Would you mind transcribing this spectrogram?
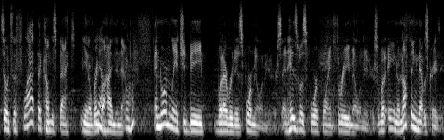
So it's the flap that comes back, you know, right Yeah. behind the neck. Mhm. And normally it should be whatever it is, four millimeters, and his was 4.3 millimeters. What you know, nothing that was crazy.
